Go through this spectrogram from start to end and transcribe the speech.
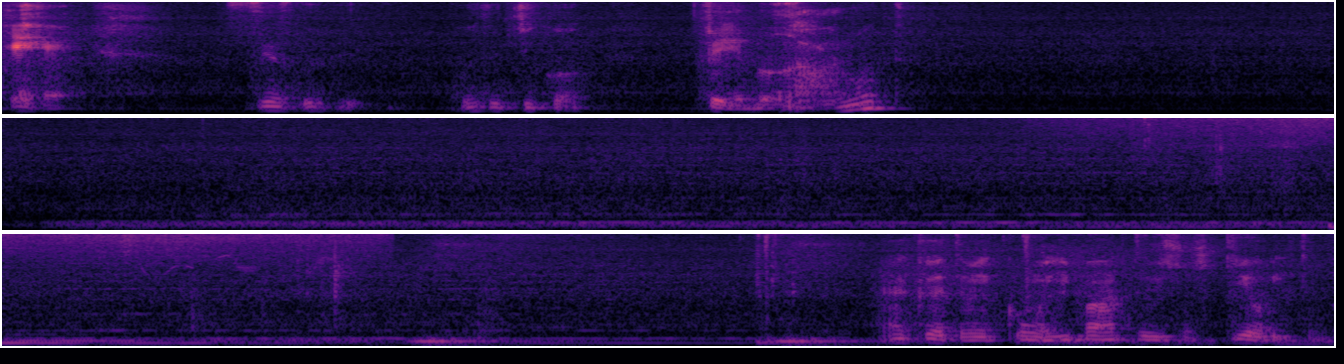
Sziasztok! Mutatjuk a Fable 3-ot. Elkövetem egy komoly hibát, és most kijavítom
